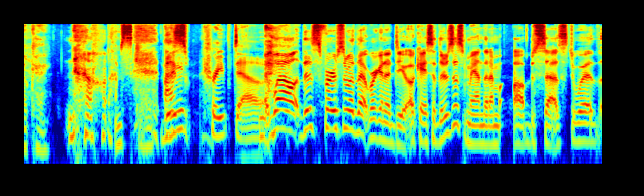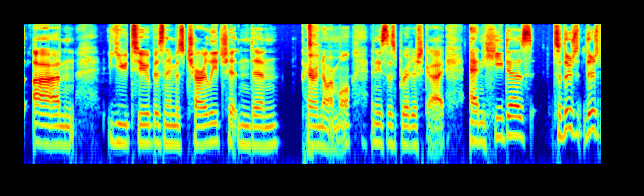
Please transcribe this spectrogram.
Okay. Now, I'm scared. this I'm creeped out. well, this first one that we're gonna do. Okay, so there's this man that I'm obsessed with on YouTube. His name is Charlie Chittenden Paranormal, and he's this British guy, and he does. So there's there's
